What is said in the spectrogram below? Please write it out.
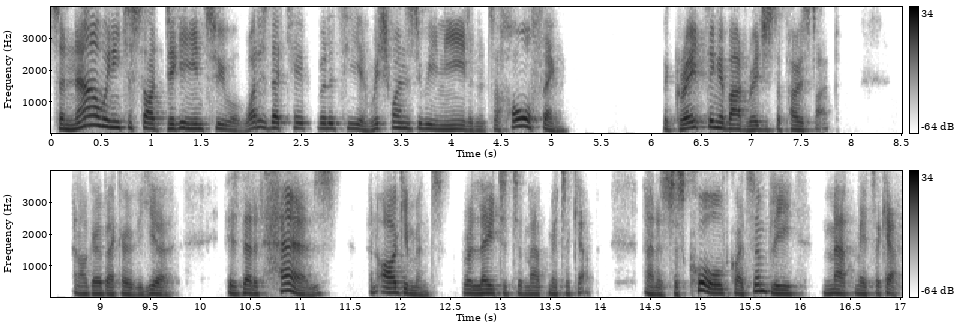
So now we need to start digging into, well, what is that capability and which ones do we need? And it's a whole thing. The great thing about register post type, and I'll go back over here, is that it has an argument related to map metacap. And it's just called, quite simply, map metacap.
